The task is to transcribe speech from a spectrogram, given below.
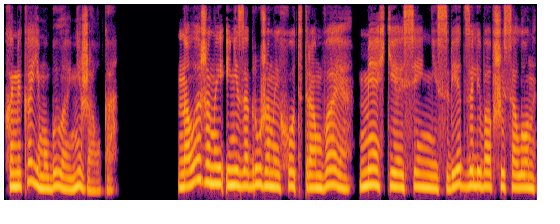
Хомяка ему было не жалко. Налаженный и незагруженный ход трамвая, мягкий осенний свет, заливавший салон,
